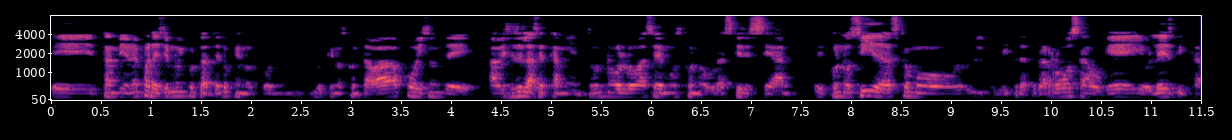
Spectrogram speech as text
Eh, también me parece muy importante lo que nos lo que nos contaba Poison de a veces el acercamiento no lo hacemos con obras que sean eh, conocidas como literatura rosa o gay o lésbica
